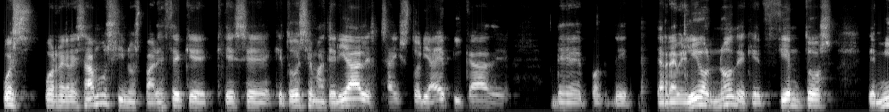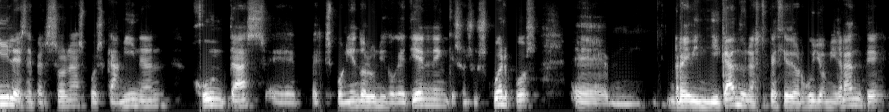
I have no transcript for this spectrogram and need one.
pues, pues regresamos y nos parece que, ese, que todo ese material, esa historia épica de, de, rebelión, ¿no? de que cientos de miles de personas pues, caminan juntas, eh, exponiendo lo único que tienen, que son sus cuerpos, eh, reivindicando una especie de orgullo migrante.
